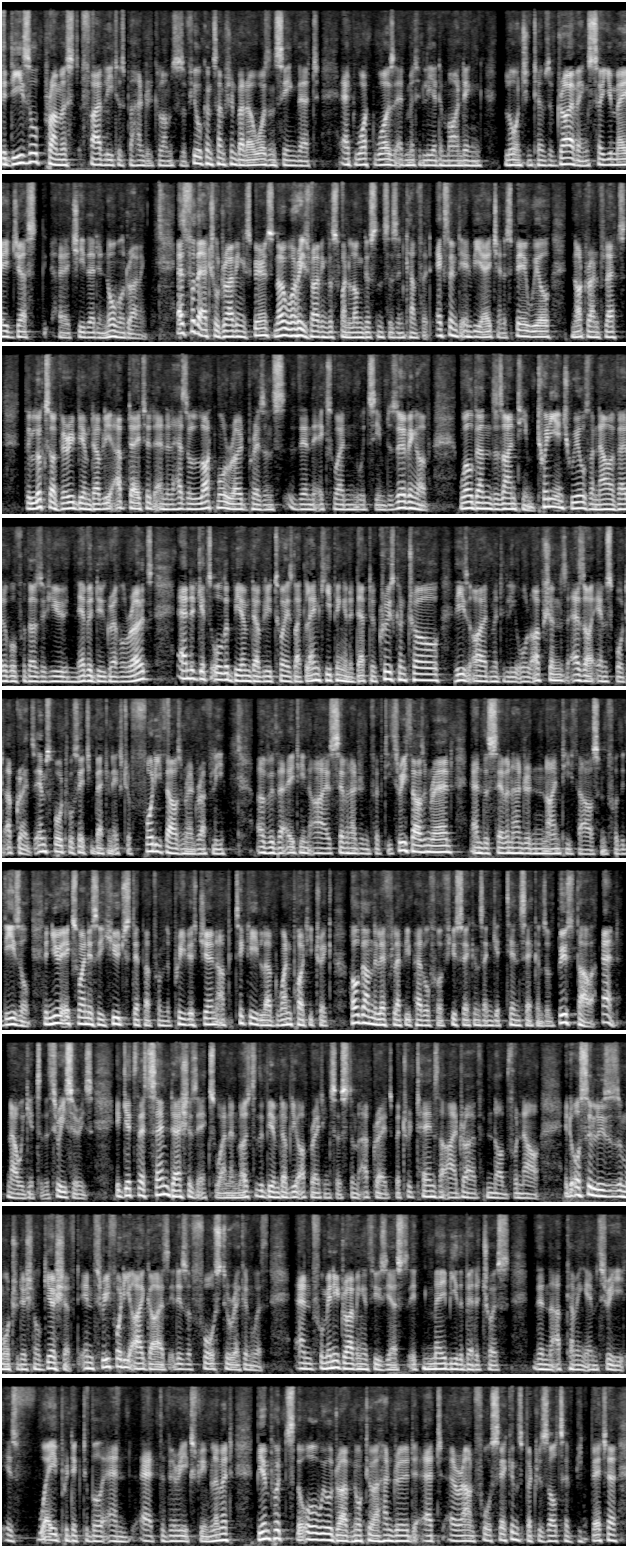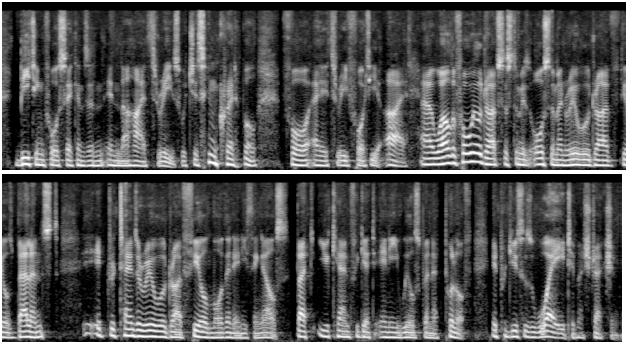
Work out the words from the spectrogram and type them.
The diesel promised five liters per 100 kilometers of fuel consumption, but I wasn't seeing that at what was admittedly a demanding launch in terms of driving, so you may just uh, achieve that in normal driving. As for the actual driving experience, no worries driving this one long distances in comfort. Excellent NVH and a spare wheel, not run flats. The looks are very BMW updated and it has a lot more road presence than the X1 would seem deserving of. Well done, design team. 20 inch wheels are now available for those of you who never do gravel roads, and it gets all the BMW toys like lane keeping and adaptive cruise control. These are admittedly all options, as are M Sport upgrades. M Sport will set you back an extra 40,000 Rand roughly over the 18i 753,000 Rand and the 790,000 for the diesel. The new X1 is a huge step up from the previous gen. I particularly loved one party trick. Hold down the left flappy paddle for a few seconds and get 10 seconds of boost power. And now we get to the 3 Series. It gets that same dash as X1 and most of the BMW operating system upgrades, but retains the iDrive knob for now. It also loses a more traditional gear shift. In 340i, guys, it is a force to reckon with. And for many driving enthusiasts, it may be the better choice than the upcoming M3. It is way predictable and at the very extreme limit. BM puts the all-wheel drive 0 to 100 at around four seconds, but results have been better, beating four seconds in, in the high threes, which is incredible for a 340i. Uh, while the four-wheel drive system is awesome and rear-wheel drive feels balanced, it retains a rear wheel drive feel more than anything else, but you can forget any wheel spin at pull off. It produces way too much traction.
